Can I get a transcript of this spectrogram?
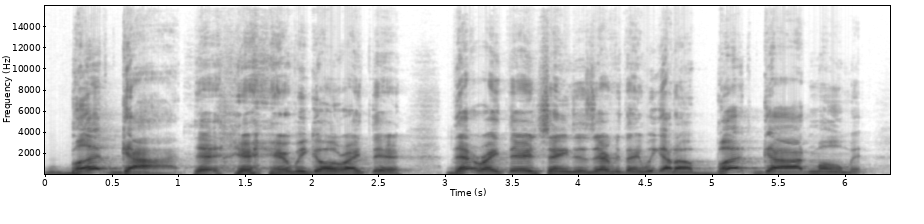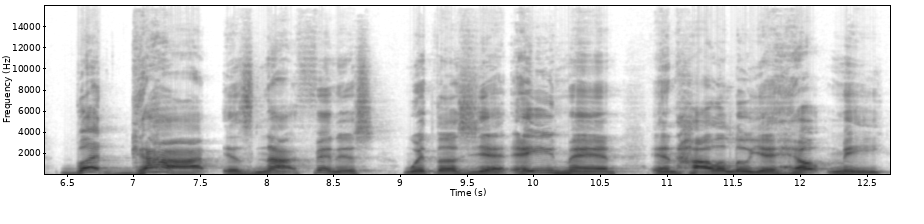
But God, here, here we go, right there. That right there changes everything. We got a but God moment. But God is not finished with us yet. Amen and hallelujah. Help me,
